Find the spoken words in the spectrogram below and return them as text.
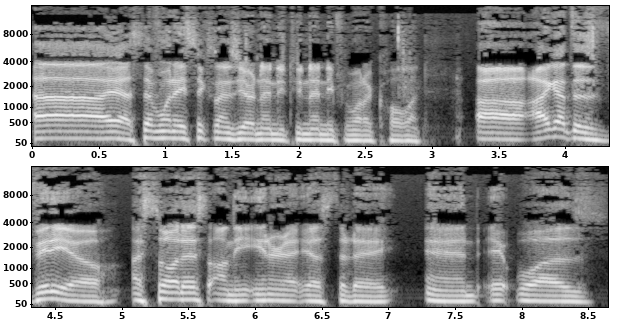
Uh, yeah, 718-690-9290 if you want to call in. Uh, I got this video. I saw this on the internet yesterday, and it was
